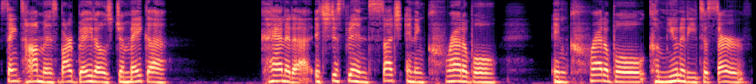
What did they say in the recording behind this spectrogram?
St. Thomas, Barbados, Jamaica, Canada. It's just been such an incredible, incredible community to serve.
